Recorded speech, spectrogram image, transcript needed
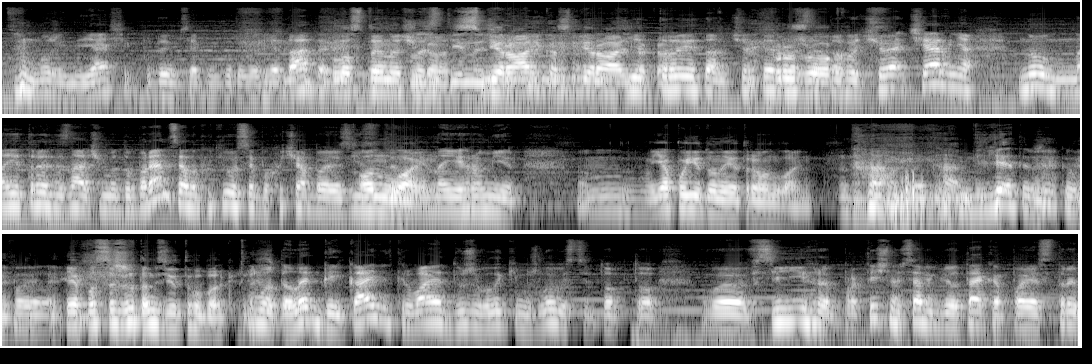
може і не ящик, подивимося, як він буде виглядати. Пластиночка, Пластиночка. спіралька, спіраль Є така. три там 14 червня. Ну, на Є3 не знаю, чи ми доберемося, але б хотілося б хоча б з'їздити на Ігромір. Я поїду на Є3 онлайн. Да, да, білети вже купили. Я посижу там з Ютуба. От, але Гайкай відкриває дуже великі можливості. Тобто всі ігри, практично вся бібліотека PS3,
